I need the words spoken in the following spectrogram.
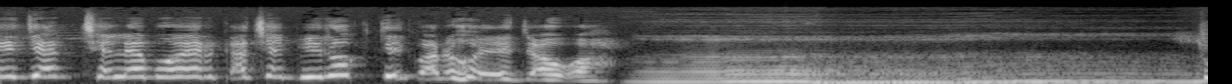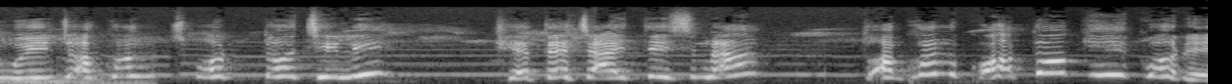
নিজের ছেলে বউয়ের কাছে বিরক্তিকর হয়ে যাওয়া। তুই যখন ছোট্ট ছিলি, খেতে চাইতিস না তখন কত কি করে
